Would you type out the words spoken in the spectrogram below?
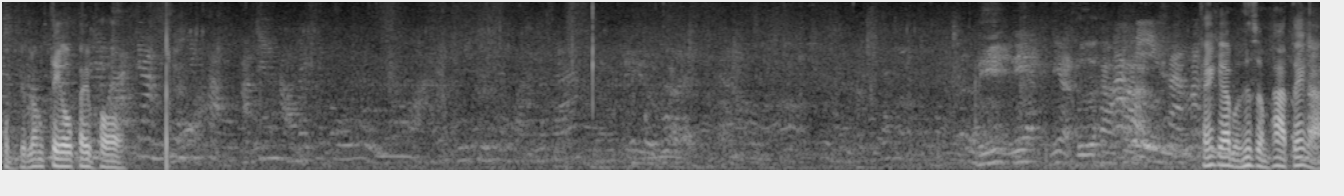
ผมจะลองเตียวไปพอแท้แกบอกขึ้นสัมภาษณ์ได้กะ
